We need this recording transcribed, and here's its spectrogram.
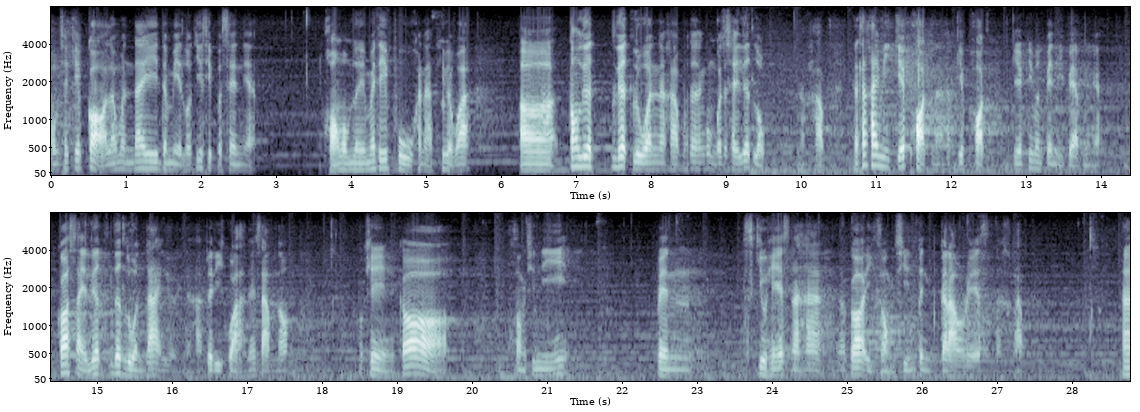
ผมใช้เก็บเกาะแล้วมันได้ดาเมจลด 20%เนี่ย ของผมเลยไม่ได้ฟูขนาดที่แบบว่าต้องเลือดเลือดล้วนนะครับ เพราะฉะนั้นผมก็จะใช้เลือดหลบนะครับ แต่ถ้าใครมีเก็บพอตนะครับ เก็บพอตเก็บที่มันเป็นอีกแบบหนึ่งอะก็ใส่เลือดเลือดล้วนได้เลยนะครับ จะดีกว่าด้วยซ้ำเนาะ โอเค ก็ 2 ชิ้นนี้ เป็น skill haste นะฮะ แล้วก็อีก 2 ชิ้นเป็น ground race นะครับอ่า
